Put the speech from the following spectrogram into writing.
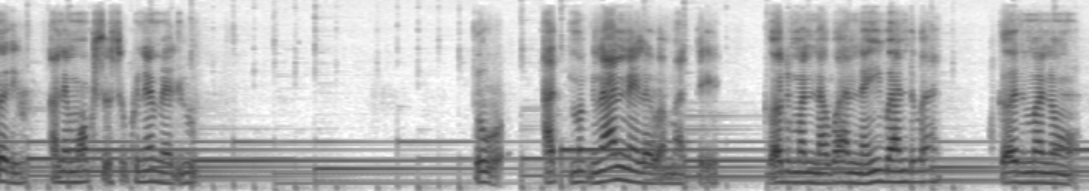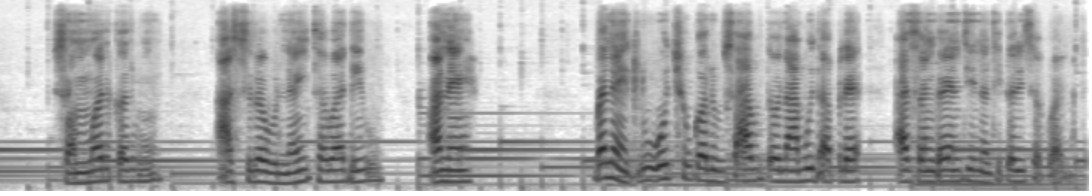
કર્યું અને મોક્ષ સુખને મેળવ્યું. તો આત્મજ્ઞાન મેળવવા માટે કર્મ નવા નહીં બાંધવા, કર્મનો સંવર કરવું, આશ્રવ નહીં થવા દેવું અને બને એટલું ઓછું કરવું સાવ તો નાબૂદ આપણે આ સંગ્રહણથી નથી કરી શકવાના.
